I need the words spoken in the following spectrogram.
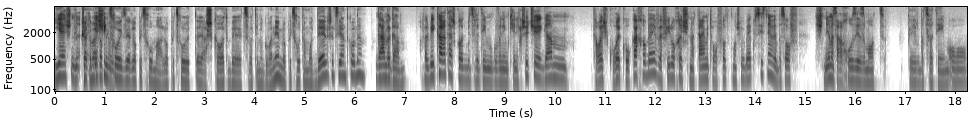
יש, כשאת אומרת לא שינוי. פיצחו את זה, לא פיצחו מה? לא פיצחו את אה, השקעות בצוותים מגוונים? לא פיצחו את המודל שציינת קודם? גם וגם, אבל בעיקר את ההשקעות בצוותים מגוונים, כי אני חושבת שגם, אתה רואה שקורה כל כך הרבה, ואפילו אחרי שנתיים מטורפות כמו שהיו באקוסיסטם, ובסוף 12% יזמות כאילו בצוותים, או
